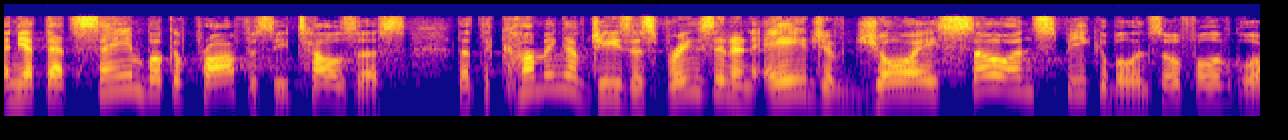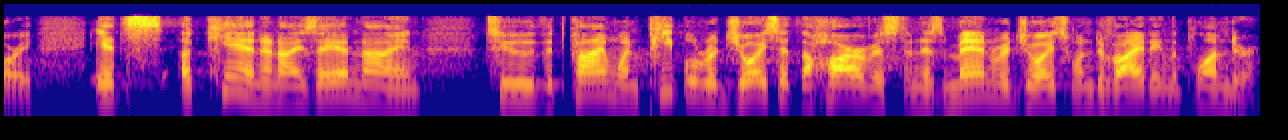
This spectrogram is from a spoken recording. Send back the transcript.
And yet, that same book of prophecy tells us that the coming of Jesus brings in an age of joy so unspeakable and so full of glory. It's akin in Isaiah 9 to the time when people rejoice at the harvest and as men rejoice when dividing the plunder.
